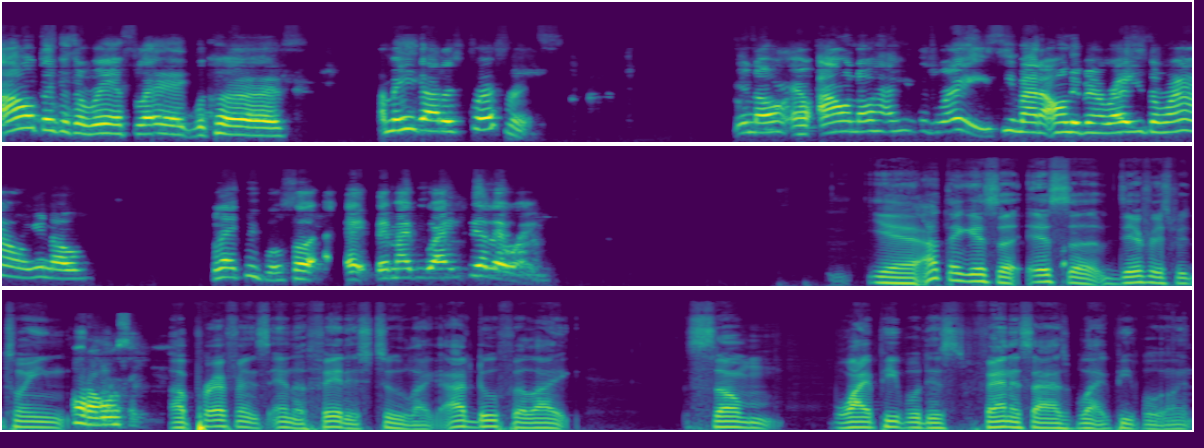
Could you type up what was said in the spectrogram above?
I don't think it's a red flag because I mean he got his preference. You know, and I don't know how he was raised. He might have only been raised around, you know, black people. So eh, that might be why he feel that way. Yeah, I think it's a it's a difference between on a preference and a fetish too. Like I do feel like some white people just fantasize black people, and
